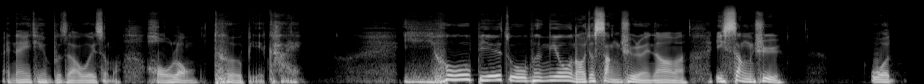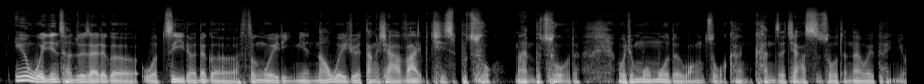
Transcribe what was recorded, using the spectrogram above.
哎，那一天不知道为什么喉咙特别开。以后别做朋友，然后就上去了，你知道吗？一上去，我。因为我已经沉醉在那个我自己的那个氛围里面，然后我也觉得当下 vibe 其实不错，蛮不错的。我就默默的往左看，看着驾驶座的那位朋友，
